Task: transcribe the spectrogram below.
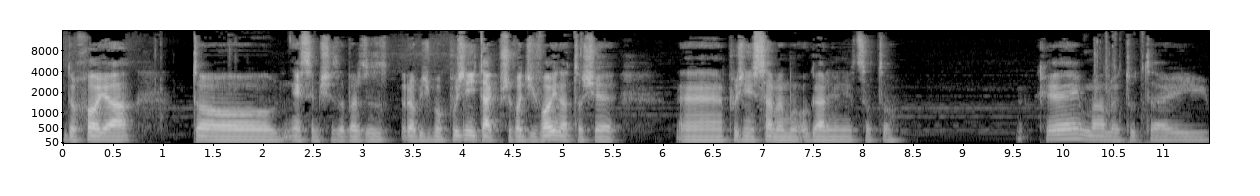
do Hoya, to nie chcę mi się za bardzo robić, bo później tak przychodzi wojna, to się e, później samemu ogarnia nieco to. Okej, mamy tutaj.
